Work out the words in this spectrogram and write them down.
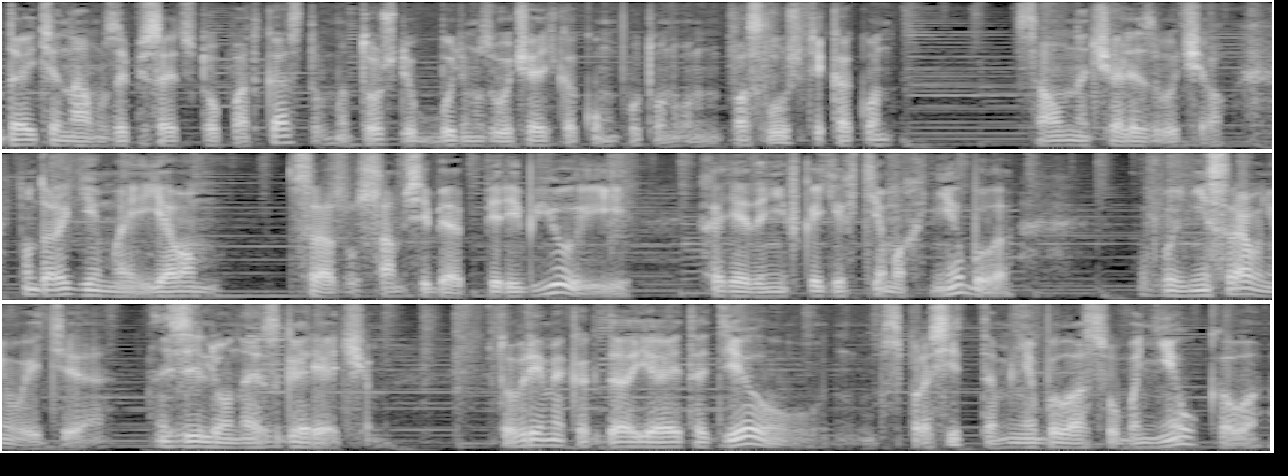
дайте нам записать 100 подкастов, мы тоже будем звучать как Умпутун. Вон, послушайте, как он в самом начале звучал. Ну, дорогие мои, я вам сразу сам себя перебью, и хотя это ни в каких темах не было, вы не сравниваете зеленое с горячим. В то время, когда я это делал, спросить-то мне было особо не у кого,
